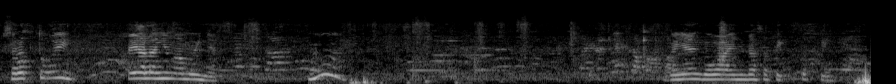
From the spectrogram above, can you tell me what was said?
Sarap to eh. Kaya lang yung amoy niya. Hmm. Ganyan gawain nila sa TikTok eh.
